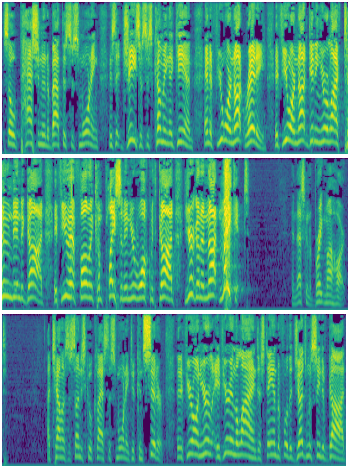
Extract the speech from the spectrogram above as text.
so passionate about this this morning is that Jesus is coming again. And if you are not ready, if you are not getting your life tuned into God, if you have fallen complacent in your walk with God, you're going to not make it. And that's going to break my heart. I challenged the Sunday school class this morning to consider that if you're on your, if you're in the line to stand before the judgment seat of God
